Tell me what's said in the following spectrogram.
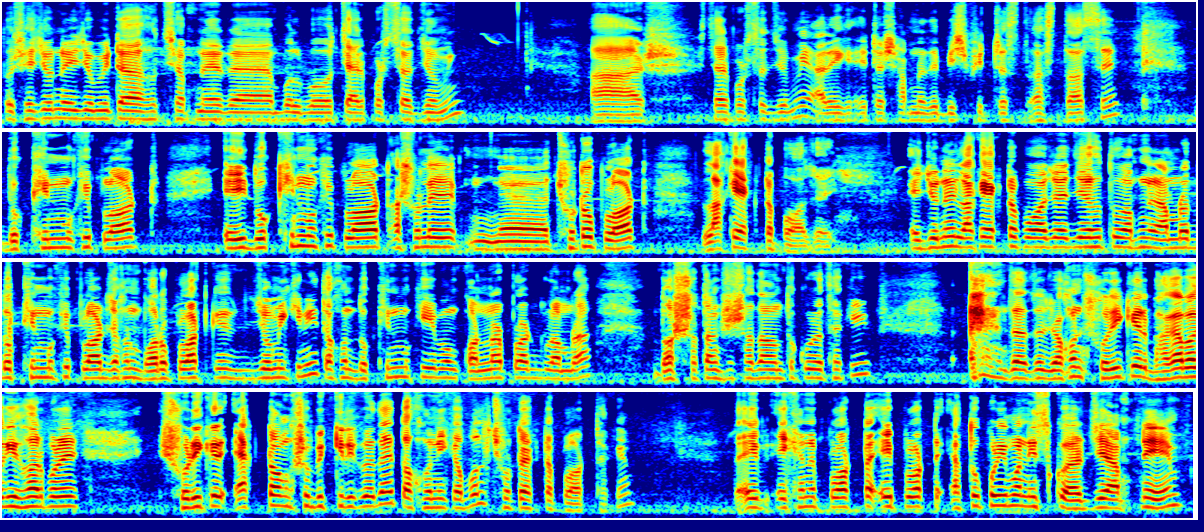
তো সেই জন্য এই জমিটা হচ্ছে আপনার বলব চার পর্চার জমি। আর চার পর্চার জমি, আর এটার সামনে দিয়ে বিশ ফিট রাস্তা- আছে, দক্ষিণমুখী প্লট এই দক্ষিণমুখী প্লট আসলে ছোট প্লট লাখে একটা পাওয়া যায়। এই জন্যই লাখে একটা পাওয়া যায়, যেহেতু আপনার আমরা দক্ষিণমুখী প্লট যখন বড় প্লট জমি কিনি, তখন দক্ষিণমুখী এবং কর্নার প্লটগুলো আমরা দশ শতাংশ সাধারণত করে থাকি। যাতে যখন শরিকের ভাগাভাগি হওয়ার পরে শরিকের একটা অংশ বিক্রি করে দেয়, তখনই কেবল ছোট একটা প্লট থাকে। তাই এখানে প্লটটা এই প্লটটা এত পরিমাণ স্কোয়ার যে আপনি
